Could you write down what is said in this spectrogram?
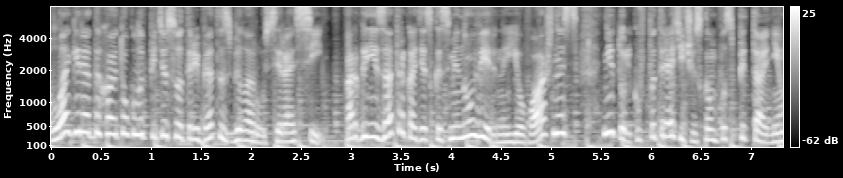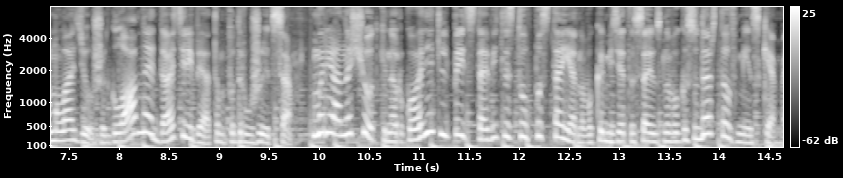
В лагере отдыхают около 500 ребят из Беларуси и России. Организаторы кадетской смены уверены, ее важность не только в патриотическом воспитании молодежи. Главное – дать ребятам подружиться. Мариана Щеткина, руководитель представительства Постоянного комитета союзного государства в Минске.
